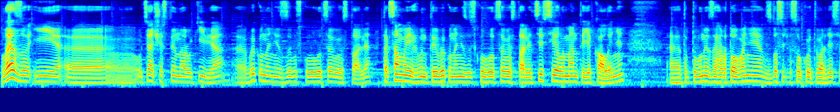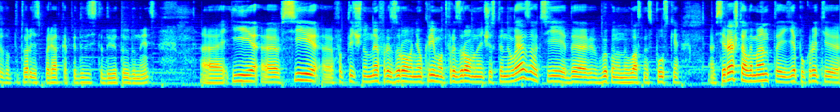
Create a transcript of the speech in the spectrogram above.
Лезо і е, оця частина руків'я е, виконані з вузьковолицевої сталі. Так само і гвинти виконані з вузьковолицевої сталі. Ці всі елементи є калені. Е, Тобто вони загартовані з досить високою твердістю, тобто твердість порядка 59 одиниць. Е, І е, всі е, фактично не фрезеровані, окрім от фрезерованої частини леза, цієї, де виконані власне спуски. Всі решта елементи є покриті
